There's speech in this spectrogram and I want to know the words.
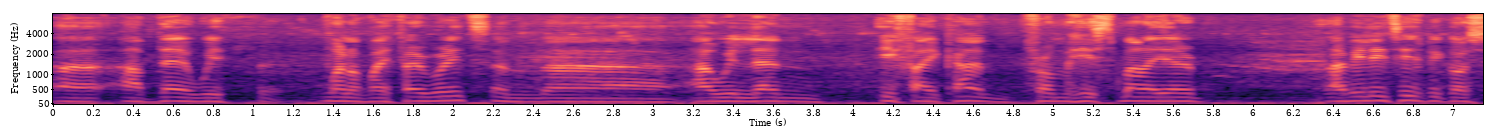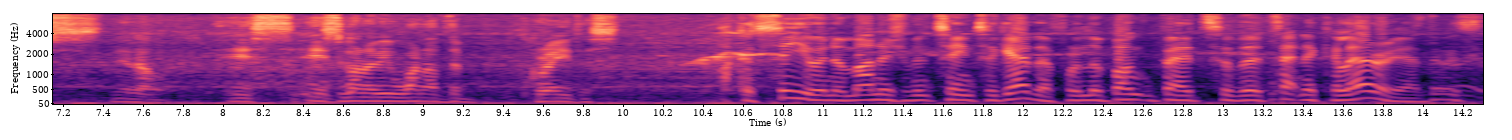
uh, up there with one of my favorites, and uh, I will learn if I can from his manager abilities because you know he's he's going to be one of the greatest. I could see you in a management team together from the bunk bed to the technical area. Was...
